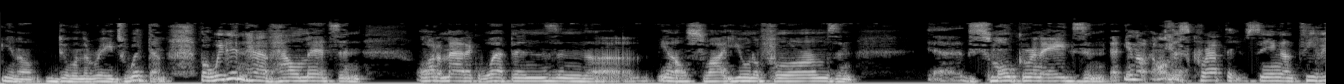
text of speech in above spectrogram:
you know, doing the raids with them. But we didn't have helmets and automatic weapons and uh, you know SWAT uniforms and uh, smoke grenades and you know all yeah. this crap that you're seeing on TV,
